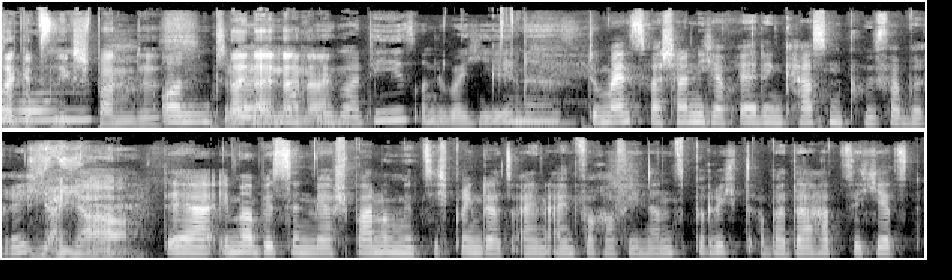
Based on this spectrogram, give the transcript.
da gibt's nichts Satzungsänderungen Spannendes. Und nein, nein, ähm, nein, nein. über dies und über jenes. Du meinst wahrscheinlich auch eher den Kassenprüferbericht, Ja, ja. der immer ein bisschen mehr Spannung mit sich bringt als ein einfacher Finanzbericht. Aber da hat sich jetzt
